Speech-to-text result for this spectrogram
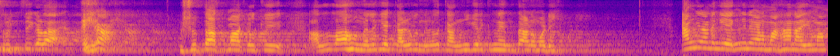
സൃഷ്ടികളെ വിശുദ്ധാത്മാക്കൾക്ക് അള്ളാഹു നൽകിയ കഴിവ് നിങ്ങൾക്ക് അംഗീകരിക്കുന്ന എന്താണ് മടി? അങ്ങനെയാണെങ്കിൽ എങ്ങനെയാണ് മഹാനായ ഇമാം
